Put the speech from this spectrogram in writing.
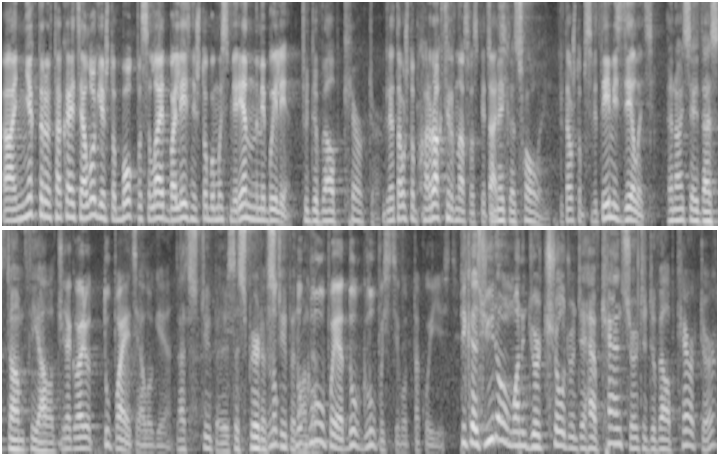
А некоторых такая теология, что Бог посылает болезни, чтобы мы смиренными были, для того, чтобы характер в нас воспитать, для того, чтобы святыми сделать. And I say that's dumb theology. Я говорю, тупая теология. That's stupid. It's the spirit of Ну, stupid ну on that. глупая, дух глупости вот такой есть. Because you don't want your children to have cancer to develop character.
